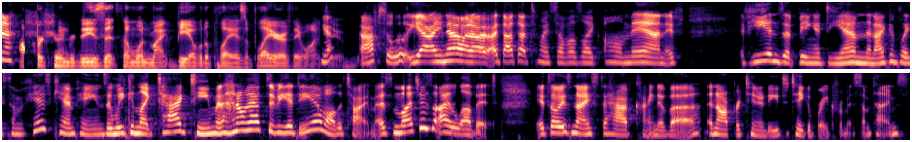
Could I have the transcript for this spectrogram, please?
opportunities that someone might be able to play as a player if they want yeah, to. Absolutely. Yeah, I know. And I, I, thought that to myself. I was like, oh man, if if he ends up being a DM, then I can play some of his campaigns and we can like tag team and I don't have to be a DM all the time. As much as I love it, it's always nice to have kind of a an opportunity to take a break from it sometimes.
